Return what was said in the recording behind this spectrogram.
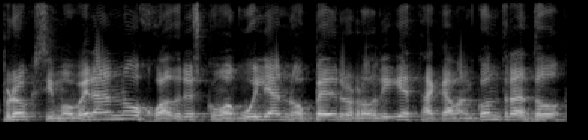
próximo verano. Jugadores como William o Pedro Rodríguez acaban contrato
